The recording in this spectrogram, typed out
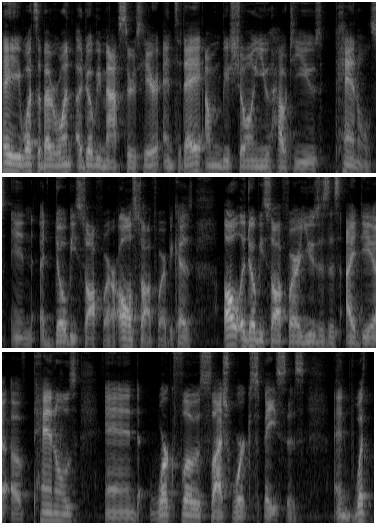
Hey, what's up everyone? Adobe Masters here, and today I'm to be showing you how to use panels in Adobe software, all software, because all Adobe software uses this idea of panels and workflows slash workspaces. And what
